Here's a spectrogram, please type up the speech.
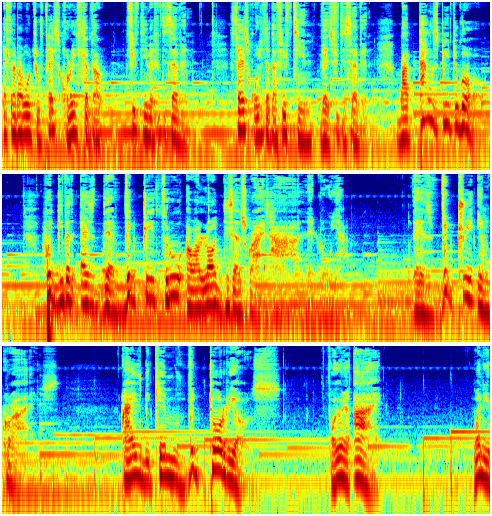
Let's the Bible to First Corinthians chapter 15, verse 57. First Corinthians chapter 15, verse 57. But thanks be to God, which giveth us the victory through our Lord Jesus Christ. Hallelujah. There is victory in Christ. Christ became victorious for you and I. When he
